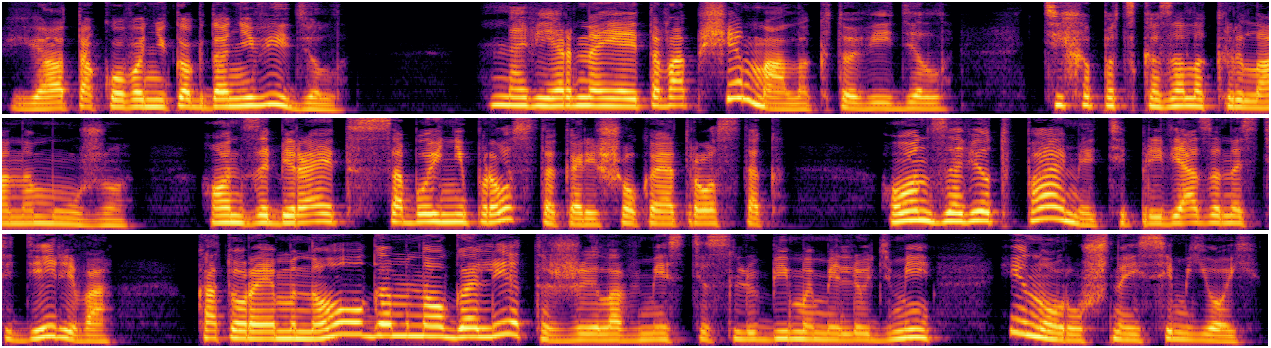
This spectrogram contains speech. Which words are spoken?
«Я такого никогда не видел». «Наверное, это вообще мало кто видел», — тихо подсказала Крылана мужу. «Он забирает с собой не просто корешок и отросток, он зовет память и привязанности дерева, которое много-много лет жило вместе с любимыми людьми и норушной семьей.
